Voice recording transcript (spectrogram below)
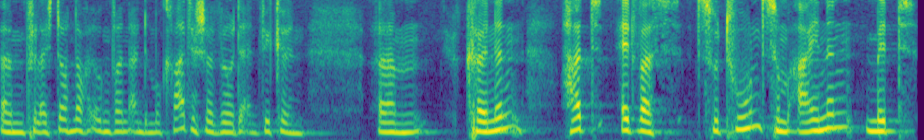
ähm, vielleicht doch noch irgendwann ein demokratischer würde entwickeln ähm, können, hat etwas zu tun, zum einen mit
